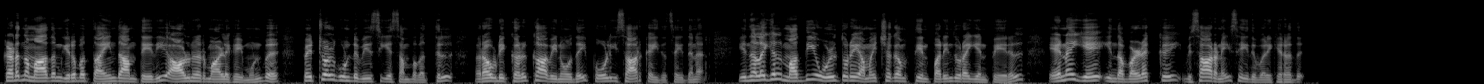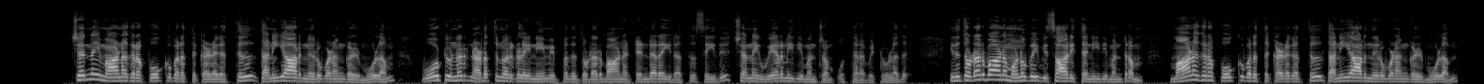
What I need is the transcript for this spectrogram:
கடந்த மாதம் இருபத்தி ஐந்தாம் தேதி ஆளுநர் மாளிகை முன்பு பெட்ரோல் குண்டு வீசிய சம்பவத்தில் ரவுடி கருக்கா வினோதை போலீசார் கைது செய்தனர். இந்நிலையில் மத்திய உள்துறை அமைச்சகத்தின் பரிந்துரையின் பேரில் என்ஐஏ இந்த வழக்கை விசாரணை செய்து வருகிறது. சென்னை மாநகர போக்குவரத்து கழகத்தில் தனியார் நிறுவனங்கள் மூலம் ஓட்டுநர் நடத்துனர்களை நியமிப்பது தொடர்பான டெண்டரை ரத்து செய்து சென்னை உயர்நீதிமன்றம் உத்தரவிட்டுள்ளது. இது தொடர்பான மனுவை விசாரித்த நீதிமன்றம் மாநகர போக்குவரத்து கழகத்தில் தனியார் நிறுவனங்கள் மூலம்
